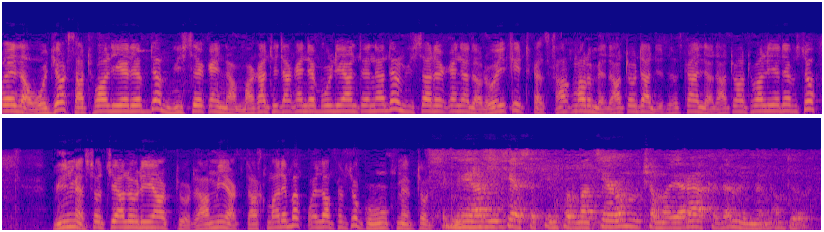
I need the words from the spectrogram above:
ყველა ოჯახს ათვალიერებდა ვის ეყენა მაგათი დაყენებული ანტენა და ვის არ ეყენა და რო იკითხეს ხალხმა რომ რატო დადის ეს კაილა რატო ათვალიერებსო ვინმე სოციალური აქტო რამე აქ დახმარება ყველაფერსო გუუქმებთო მე არ ვიცი ასეთი ინფორმაცია რომ ჩამოიარა აქედან ვინმე მომდევნო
